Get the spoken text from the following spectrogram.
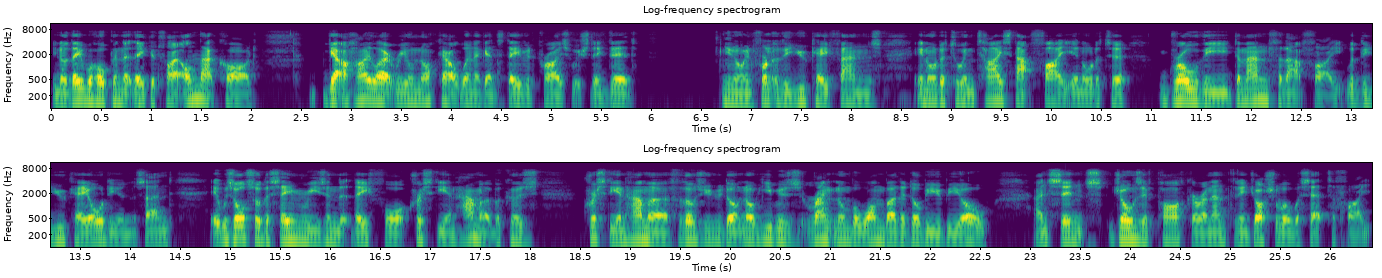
You know, they were hoping that they could fight on that card, get a highlight reel knockout win against David Price, which they did. You know, in front of the UK fans, in order to entice that fight, in order to grow the demand for that fight with the UK audience. And it was also the same reason that they fought Christian Hammer because Christian Hammer, for those of you who don't know, he was ranked number one by the WBO. And since Joseph Parker and Anthony Joshua were set to fight,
